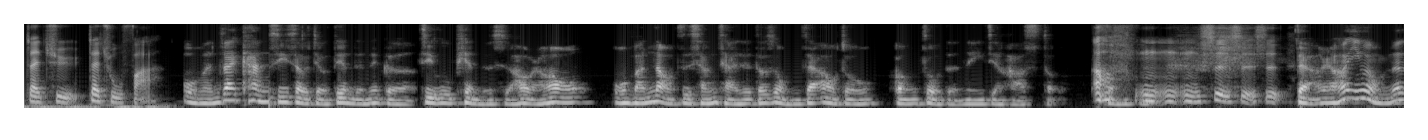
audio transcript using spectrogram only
再去，再出发。我们在看 Cecil 酒店的那个纪录片的时候，然后我满脑子想起来的都是我们在澳洲工作的那一间 hostel。哦，嗯嗯嗯，是是是，对啊，然后因为我们的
